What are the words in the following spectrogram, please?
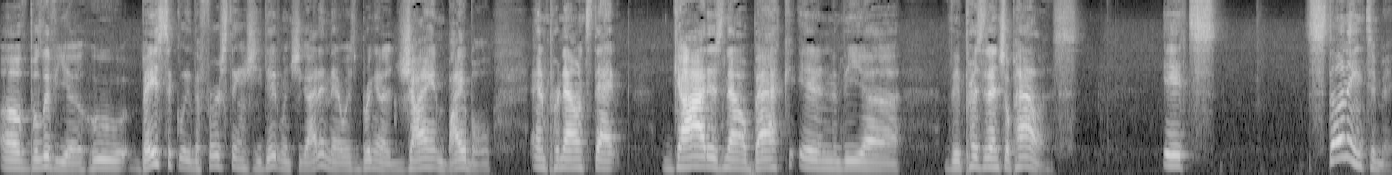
of Bolivia, who basically the first thing she did when she got in there was bring in a giant Bible and pronounce that God is now back in the uh, the presidential palace. It's stunning to me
